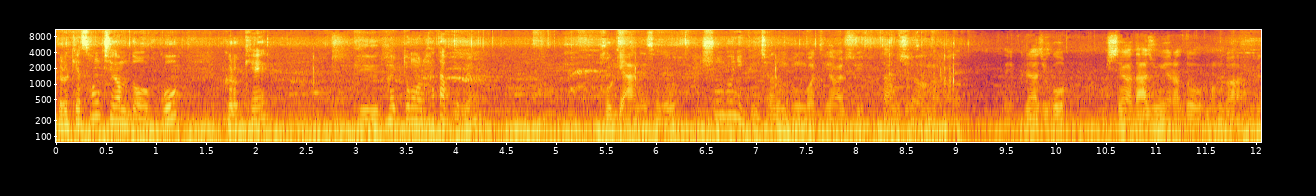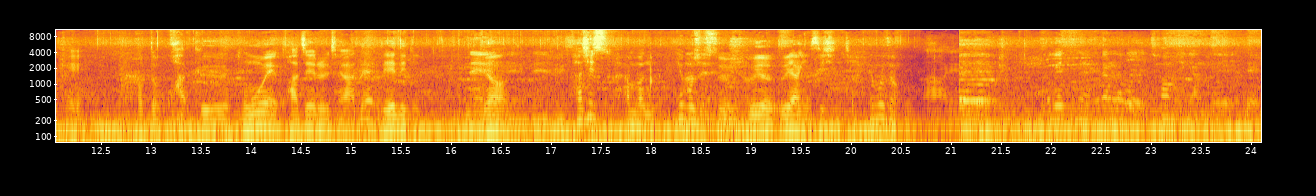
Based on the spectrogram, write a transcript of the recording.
그렇게 성취감도 없고 그렇게 그 활동을 하다 보면 거기 안에서도 충분히 괜찮은 분과 대화할 수 있다고. 저는 생각해요. 네, 그래가지고 혹시 제가 나중에라도 뭔가 이렇게 어떤 과, 그 동호회 과제를 제가 내, 내드리 네, 면 네, 네. 하실 수 한번 해보실 수 의, 의향 있으신지? 해보자고 아 예. 네, 소개팅을 해달라고 처음 얘기한 게 네.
